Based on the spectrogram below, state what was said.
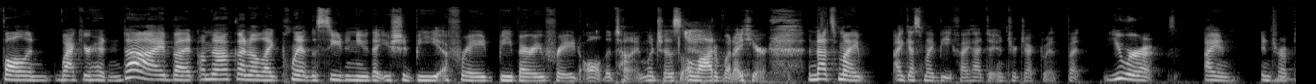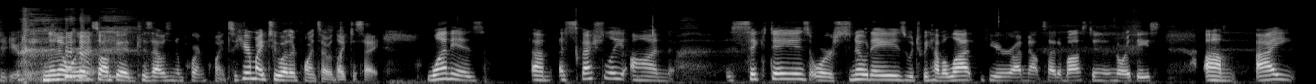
fall and whack your head and die, but I'm not gonna like plant the seed in you that you should be afraid, be very afraid all the time, which is a lot of what I hear, and that's my I guess my beef I had to interject with. But you were I interrupted you. no, no, it's all good because that was an important point. So here are my two other points I would like to say. One is, um, especially on sick days or snow days, which we have a lot here. I'm outside of Boston in the Northeast. Um, I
